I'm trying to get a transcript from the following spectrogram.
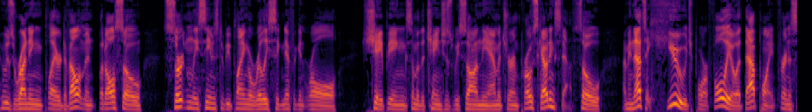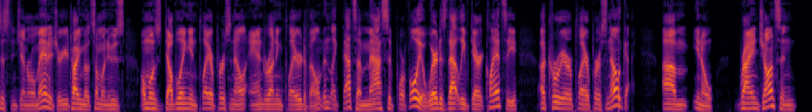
who's running player development, but also certainly seems to be playing a really significant role shaping some of the changes we saw in the amateur and pro scouting staff. So, I mean, that's a huge portfolio at that point for an assistant general manager. You're talking about someone who's almost doubling in player personnel and running player development. Like, that's a massive portfolio. Where does that leave Derek Clancy, a career player personnel guy? Um, you know, Ryan Johnson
